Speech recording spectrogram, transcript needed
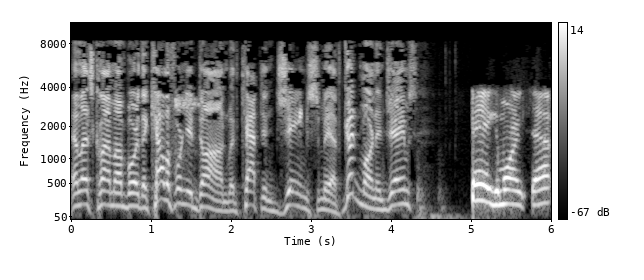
and let's climb on board the California Dawn with Captain James Smith. Good morning, James. Hey, good morning, Seth.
